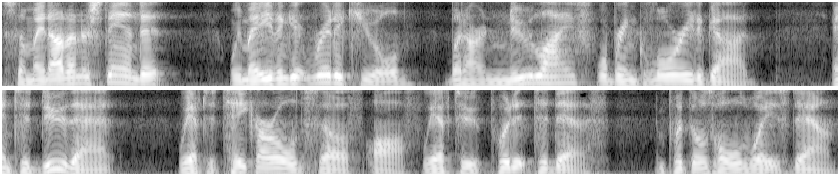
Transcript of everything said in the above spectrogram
some may not understand it, we may even get ridiculed, but our new life will bring glory to God. And to do that, we have to take our old self off. We have to put it to death and put those old ways down.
